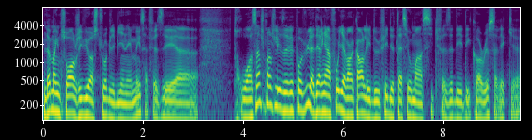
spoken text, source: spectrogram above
Le même soir, j'ai vu Ostra que j'ai bien aimé. Ça faisait euh, trois ans, je pense que je les avais pas vus. La dernière fois, il y avait encore les deux filles de Tassio Mansi qui faisaient des, des chorus avec euh,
